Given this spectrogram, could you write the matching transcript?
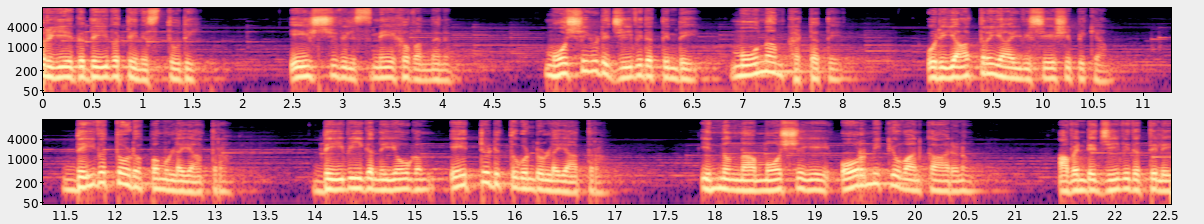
ത്രിയേക ദൈവത്തിന് സ്തുതി. യേശുവിൽ സ്നേഹവന്ദനം. മോശയുടെ ജീവിതത്തിന്റെ മൂന്നാം ഘട്ടത്തെ ഒരു യാത്രയായി വിശേഷിപ്പിക്കാം. ദൈവത്തോടൊപ്പമുള്ള യാത്ര ദൈവീക നിയോഗം ഏറ്റെടുത്തുകൊണ്ടുള്ള യാത്ര. ഇന്നും നാം മോശയെ ഓർമ്മിക്കുവാൻ കാരണം അവന്റെ ജീവിതത്തിലെ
